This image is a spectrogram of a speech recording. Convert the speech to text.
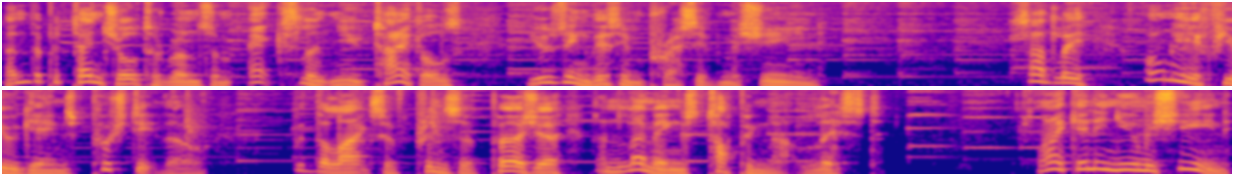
and the potential to run some excellent new titles using this impressive machine. Sadly, only a few games pushed it though, with the likes of Prince of Persia and Lemmings topping that list. Like any new machine,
